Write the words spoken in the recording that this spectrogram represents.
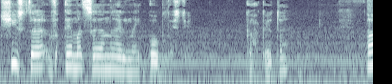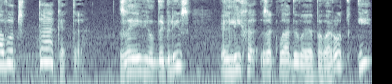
чисто в эмоциональной области. Как это? А вот так это – заявил Деглис, лихо закладывая поворот и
